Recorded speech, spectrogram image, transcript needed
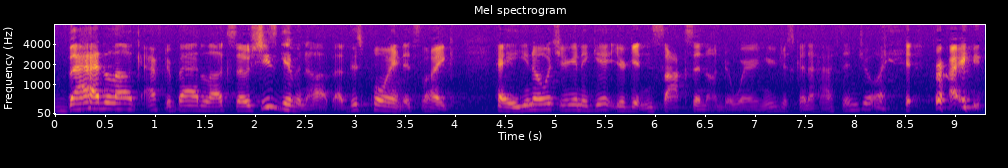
bad luck after bad luck. So she's given up. At this point, it's like, hey, you know what you're gonna get? You're getting socks and underwear, and you're just gonna have to enjoy it, right?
